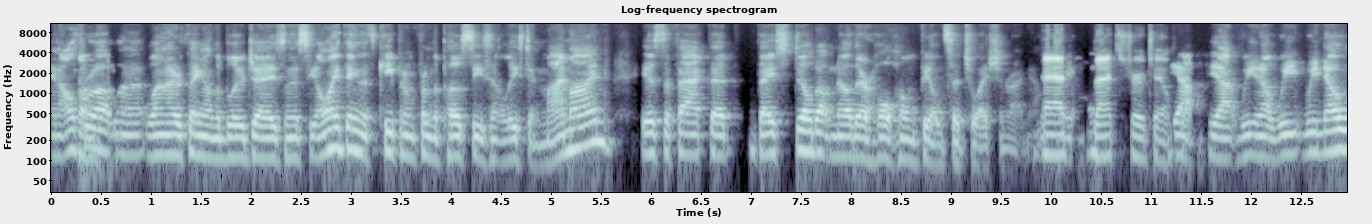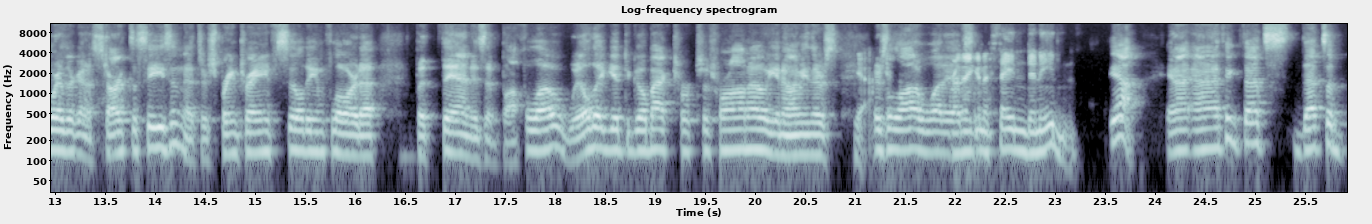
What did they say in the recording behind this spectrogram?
And I'll throw out one, one other thing on the Blue Jays, and it's the only thing that's keeping them from the postseason, at least in my mind, is the fact that they still don't know their whole home field situation right now. I mean, that's true too. yeah, yeah, we you know we we know where they're going to start the season at their spring training facility in Florida, but then is it Buffalo? Will they get to go back to, to Toronto? You know, I mean, there's Yeah. there's a lot of what ifs Are they going to stay in Dunedin? Yeah, and I, and I think that's that's a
